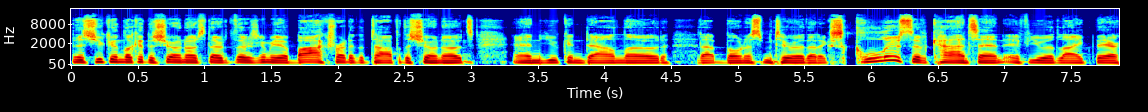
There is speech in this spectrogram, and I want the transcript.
this, you can look at the show notes. There, there's going to be a box right at the top of the show notes, and you can download that bonus material, that exclusive content if you would like there.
